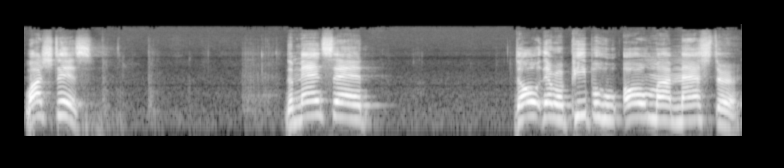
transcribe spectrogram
Watch this. The man said, Though there were people who owe my master,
